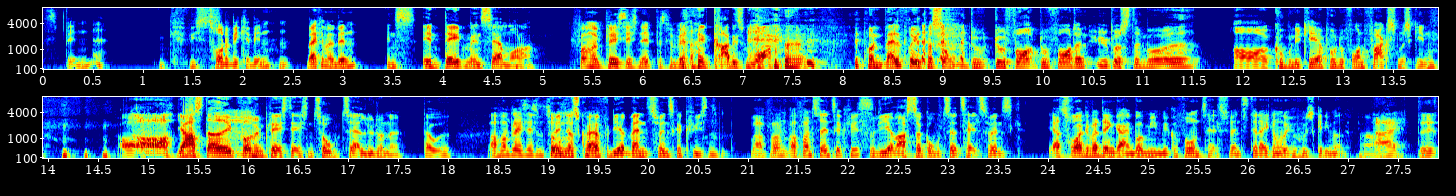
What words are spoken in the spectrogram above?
Spændende. En quiz? Tror du, vi kan vinde den? Hvad kan man vinde? En, en date med en seriemorder. Får man PlayStation 1, hvis man vinder? En gratis mor. på en valgfri person. Du, du, får, du får den ypperste måde at kommunikere på. Du får en faxmaskine. Oh, jeg har stadig ikke fået min PlayStation 2 til alle lytterne derude. Hvorfor en PlayStation 2? Men jeg skulle have, fordi jeg vandt svenskerquizzen. Hvorfor, hvorfor en svensk quiz? Fordi jeg var så god til at tale svensk. Jeg tror, det var dengang, hvor min mikrofon talte svensk. Det er der ikke nogen, der kan huske det med. Nej, det,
